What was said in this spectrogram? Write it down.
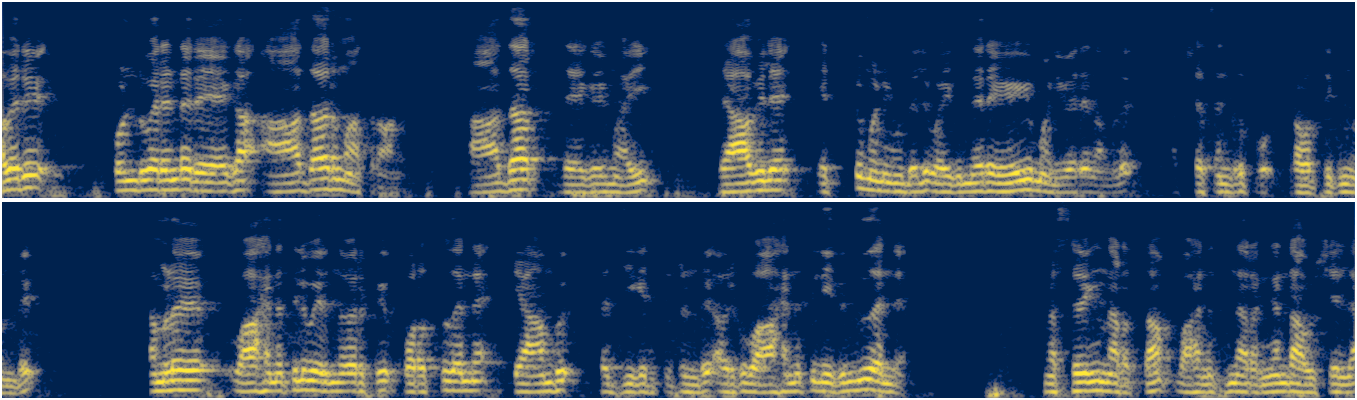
അവർ കൊണ്ടുവരേണ്ട രേഖ ആധാർ മാത്രമാണ്. ആധാർ രേഖയുമായി രാവിലെ എട്ട് മണി മുതൽ വൈകുന്നേരം ഏഴ് മണി വരെ നമ്മൾ അക്ഷയ സെന്റർ പ്രവർത്തിക്കുന്നുണ്ട്. നമ്മൾ വാഹനത്തിൽ വരുന്നവർക്ക് പുറത്ത് തന്നെ ക്യാമ്പ് സജ്ജീകരിച്ചിട്ടുണ്ട്. അവർക്ക് വാഹനത്തിൽ ഇരുന്ന് തന്നെ മസ്റ്ററിങ് നടത്താം. വാഹനത്തിൽ നിന്ന് ഇറങ്ങേണ്ട ആവശ്യമില്ല.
